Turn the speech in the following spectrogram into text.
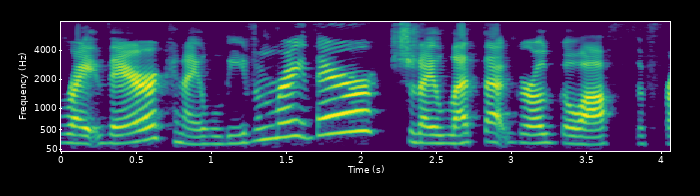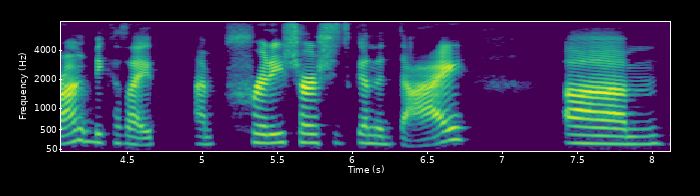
right there? Can I leave them right there? Should I let that girl go off the front because I I'm pretty sure she's going to die?" Um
